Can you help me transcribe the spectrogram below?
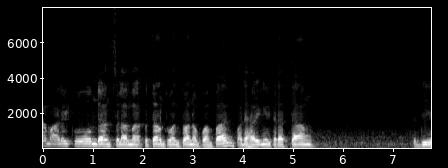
Assalamualaikum dan selamat petang tuan-tuan dan puan-puan. Pada hari ini kita datang di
